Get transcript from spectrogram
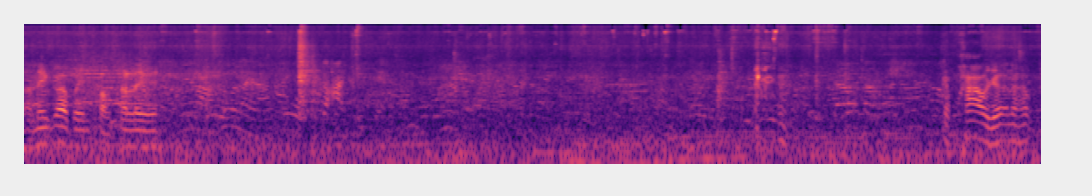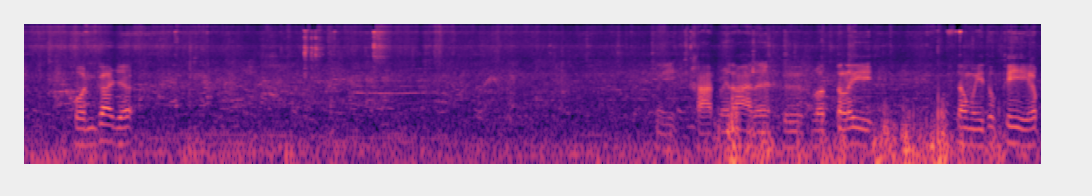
อันนี้ก็เป็นของทะเลกับข้าวเยอะนะครับ คนก็เยอะ นี่ขาดไม่ได้เลย คือลอตเตอรี่ต้องมีทุกที่ครับ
